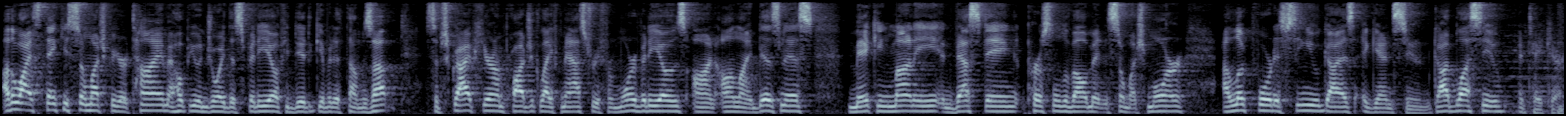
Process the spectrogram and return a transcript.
Otherwise, thank you so much for your time. I hope you enjoyed this video. If you did, give it a thumbs up. Subscribe here on Project Life Mastery for more videos on online business, making money, investing, personal development, and so much more. I look forward to seeing you guys again soon. God bless you and take care.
